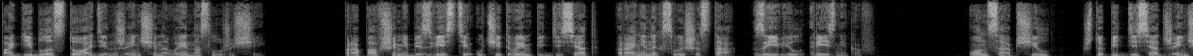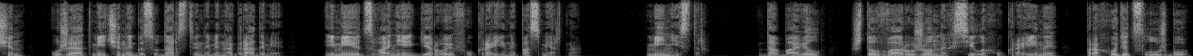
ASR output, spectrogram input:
Погибло 101 женщина-военнослужащий. Пропавшими без вести учитываем 50, раненых свыше 100, заявил Резников. Он сообщил, что 50 женщин уже отмечены государственными наградами, имеют звание Героев Украины посмертно. Министр добавил, что в вооруженных силах Украины проходят службу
